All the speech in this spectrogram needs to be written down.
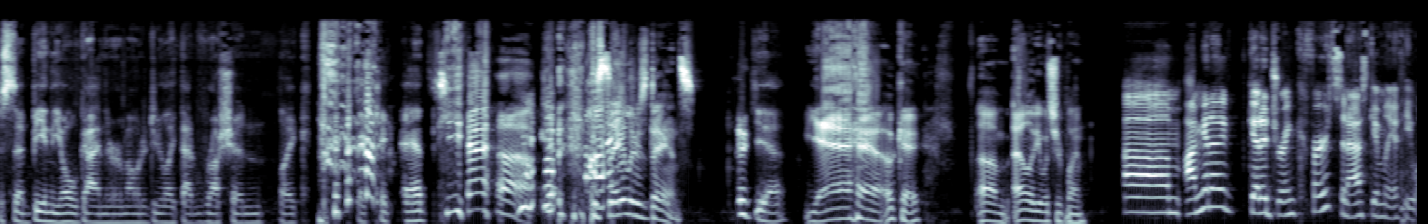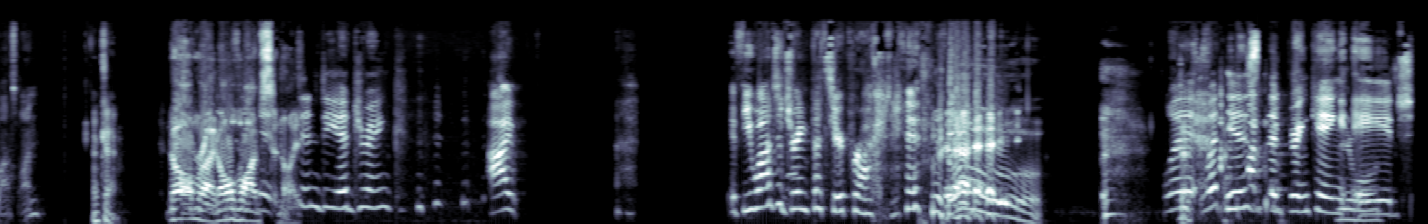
just uh, being the old guy in the room. I want to do like that Russian like the kick dance. Yeah, the sailors dance. yeah. Yeah. Okay. Um, Elodie, what's your plan? Um, I'm gonna get a drink first and ask Gimli if he wants one. Okay. No, I'm right. All vibes Get tonight. Cindy a drink. I. If you want to drink, that's your prerogative. Ooh. What what is the You drinking won't. age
